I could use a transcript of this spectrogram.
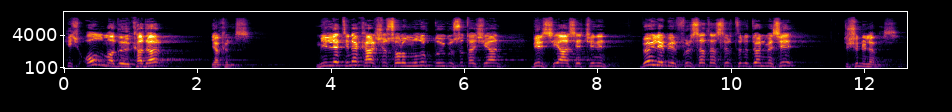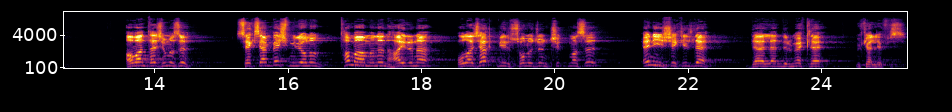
hiç olmadığı kadar yakınız. Milletine karşı sorumluluk duygusu taşıyan bir siyasetçinin böyle bir fırsata sırtını dönmesi düşünülemez. Avantajımızı 85 milyonun tamamının hayrına olacak bir sonucun çıkması en iyi şekilde değerlendirmekle mükellefiz.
